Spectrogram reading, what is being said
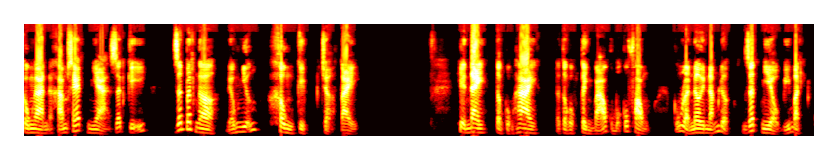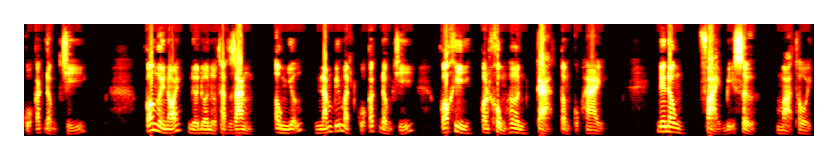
công an đã khám xét nhà rất kỹ, rất bất ngờ để ông Nhưỡng không kịp trở tay. Hiện nay Tổng cục 2 là Tổng cục Tình báo của Bộ Quốc phòng cũng là nơi nắm được rất nhiều bí mật của các đồng chí. Có người nói nửa đưa nửa thật rằng ông Nhưỡng nắm bí mật của các đồng chí có khi còn khủng hơn cả Tổng cục 2, nên ông phải bị xử mà thôi.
